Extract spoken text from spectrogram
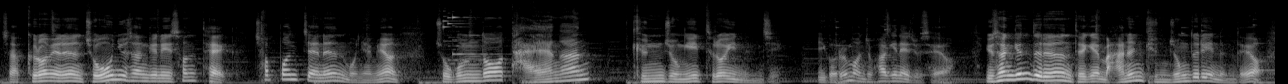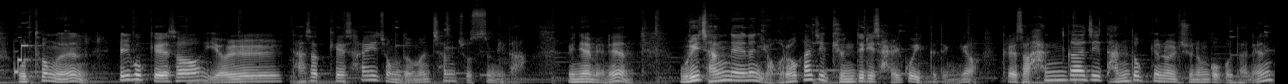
자, 그러면은 좋은 유산균의 선택 첫 번째는 뭐냐면 조금 더 다양한 균종이 들어있는지 이거를 먼저 확인해 주세요. 유산균들은 되게 많은 균종들이 있는데요. 보통은 7개에서 15개 사이 정도면 참 좋습니다. 왜냐하면은 우리 장내에는 여러 가지 균들이 살고 있거든요. 그래서 한 가지 단독균을 주는 것보다는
